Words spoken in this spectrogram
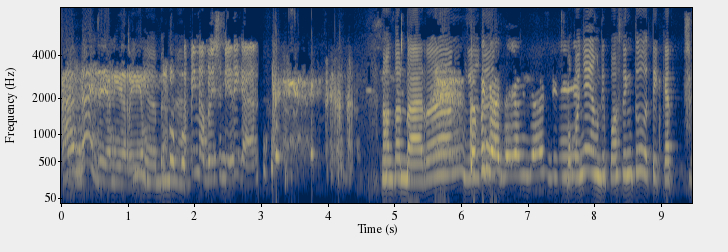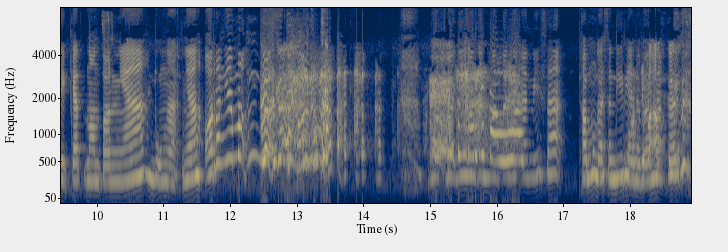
ada aja yang ngirim Iya benar. Tapi nggak beli sendiri kan? Nonton bareng. ya tapi kan? nggak ada yang jadi Pokoknya yang diposting tuh tiket tiket nontonnya, bunganya. Orangnya emang enggak gitu banget. Bagi nonton nontonnya Anissa, kamu nggak sendiri ada banyak gitu.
